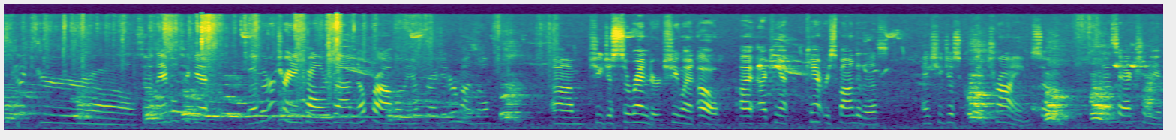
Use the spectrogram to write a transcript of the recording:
Good girl. So I was able to get both of her training collars on, no problem, after I did her muzzle. Um, she just surrendered. She went, oh, I, I can't, can't respond to this. And she just quit trying. So that's actually a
